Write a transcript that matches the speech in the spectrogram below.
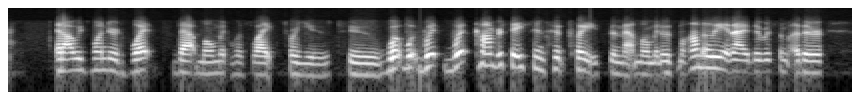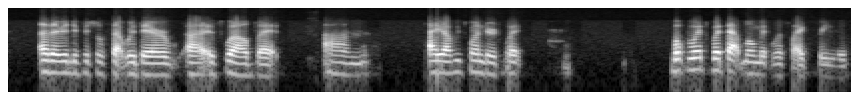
and I always wondered what that moment was like for you to what what what, what conversation took place in that moment? It was muhammad ali and i there were some other other individuals that were there uh, as well. But um, i always wondered what what what what that moment was like for you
